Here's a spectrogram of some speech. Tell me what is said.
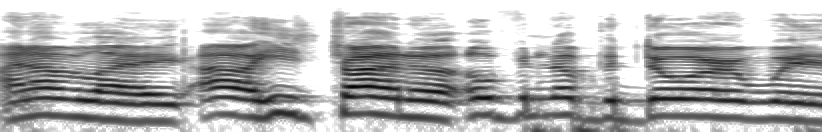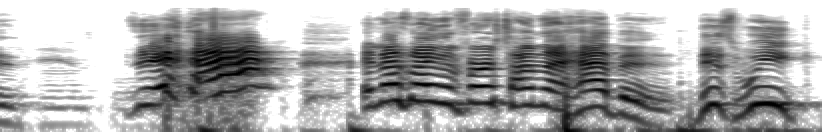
and I'm like, oh, he's trying to open up the door with. And that's not even the first time that happened this week.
